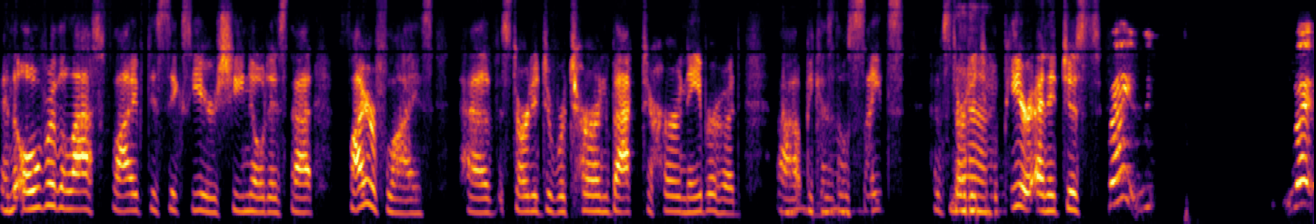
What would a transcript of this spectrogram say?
And over the last five to six years, she noticed that fireflies have started to return back to her neighborhood uh, oh, because wow. those sites have started yeah. to appear. And it just right. Right.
